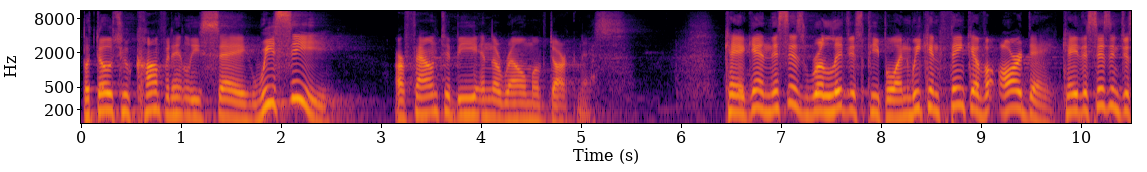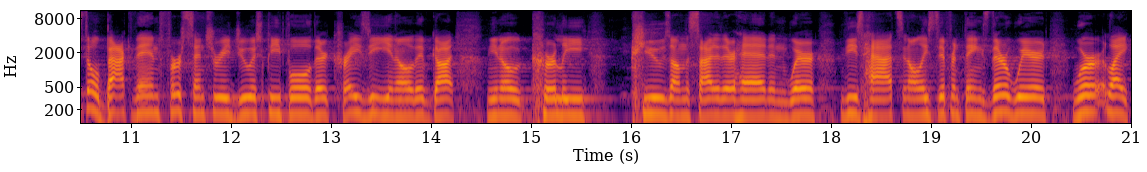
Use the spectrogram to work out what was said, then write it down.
but those who confidently say, We see, are found to be in the realm of darkness. Okay, again, this is religious people, and we can think of our day. Okay, this isn't just, oh, back then, first century Jewish people, they're crazy, you know, they've got, you know, curly cues on the side of their head and wear these hats and all these different things. They're weird. We're like,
